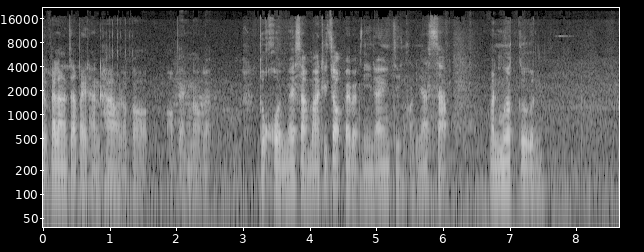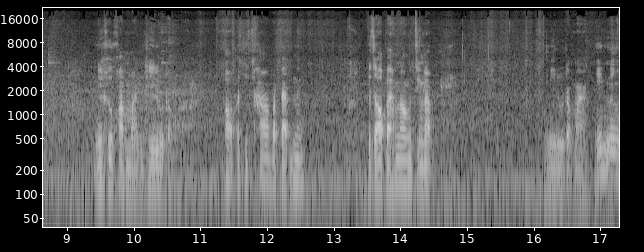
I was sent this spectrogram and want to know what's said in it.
ดี๋ยวกำลังจะไปทานข้าวแล้วก็ออกไปข้างนอกแล้ว ทุกคนไม่สามารถที่จะออกไปแบบนี้ได้จริงๆขออนุญาตซับ มันเมื่อเกิน นี่คือความมันที่หลุดออกมา ออกไปกินข้าวแบบแป๊บนึงเดี๋ยวจะออกไปข้างนอกจริงๆแล้ว มีหลุดออกมา นิดนึง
